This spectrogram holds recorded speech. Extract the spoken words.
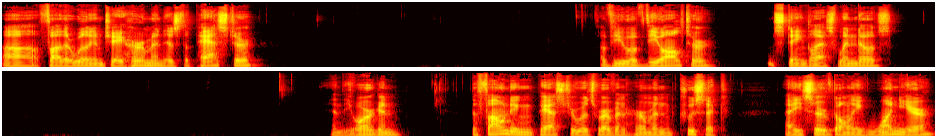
Uh, Father William J. Herman is the pastor. A view of the altar, stained glass windows, and the organ. The founding pastor was Reverend Herman Cusick. Uh, he served only one year,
